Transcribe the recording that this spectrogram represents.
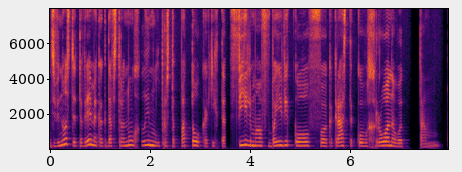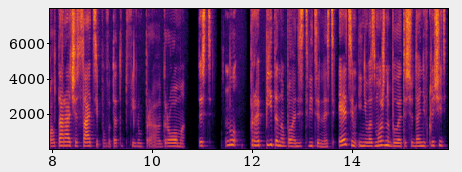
90 это время, когда в страну хлынул просто поток каких-то фильмов, боевиков, как раз такого хрона, вот там полтора часа, типа вот этот фильм про Грома. То есть, ну, пропитана была действительность этим, и невозможно было это сюда не включить.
